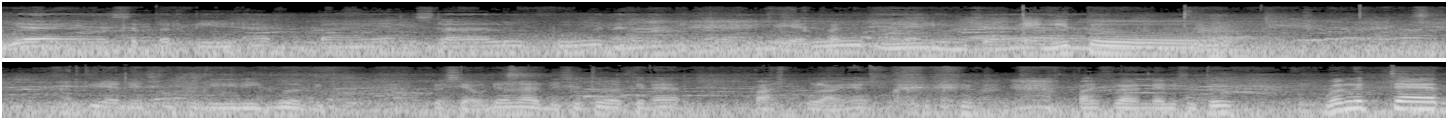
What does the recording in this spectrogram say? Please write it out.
Ya, seperti apa yang selalu ku nantikan. Iya, ku Pak. inginkan. kayak gitu kan tidak ada sisi diri gue gitu terus ya udahlah di situ akhirnya pas pulangnya pas pulang dari situ gue ngechat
